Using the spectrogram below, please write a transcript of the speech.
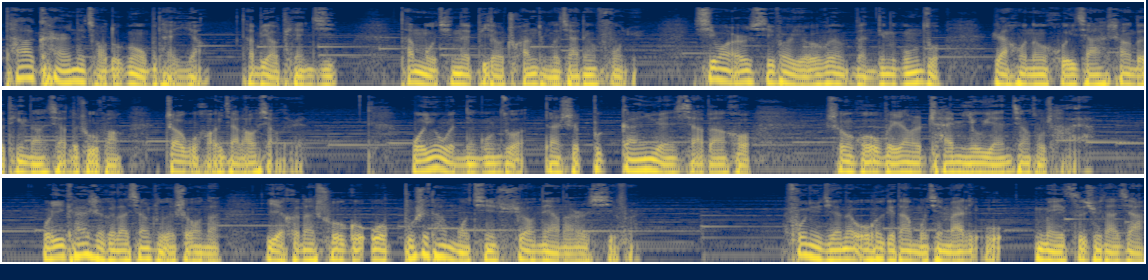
他看人的角度跟我不太一样，他比较偏激。他母亲呢比较传统的家庭妇女，希望儿媳妇有一份稳定的工作，然后能回家上得厅堂下得厨房，照顾好一家老小的人。我有稳定工作，但是不甘愿下班后，生活围绕着柴米油盐酱醋茶呀。我一开始和他相处的时候呢，也和他说过，我不是他母亲需要那样的儿媳妇。妇女节呢，我会给他母亲买礼物，每次去他家，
